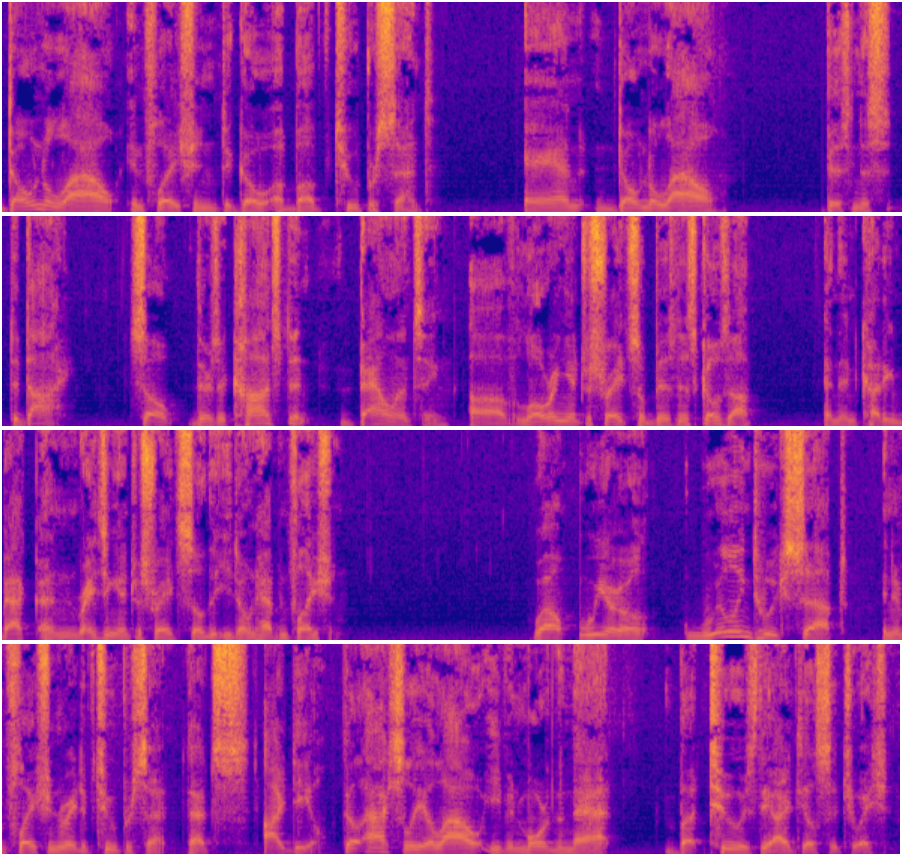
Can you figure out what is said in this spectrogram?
Don't allow inflation to go above 2% and don't allow business to die. So there's a constant balancing of lowering interest rates so business goes up and then cutting back and raising interest rates so that you don't have inflation. Well, we are willing to accept an inflation rate of 2%. That's ideal. They'll actually allow even more than that, but 2 is the ideal situation.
